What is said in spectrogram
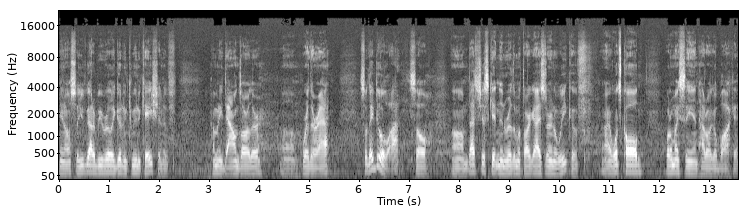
You know, so you've got to be really good in communication of how many downs are there, um, where they're at. So they do a lot. So um, that's just getting in rhythm with our guys during the week of, all right, what's called, what am I seeing, how do I go block it?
